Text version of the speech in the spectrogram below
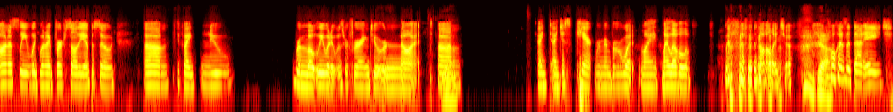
honestly. Like when I first saw the episode, um, if I knew remotely what it was referring to or not. Um, I I just can't remember what my my level of knowledge of Yeah. was at that age.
